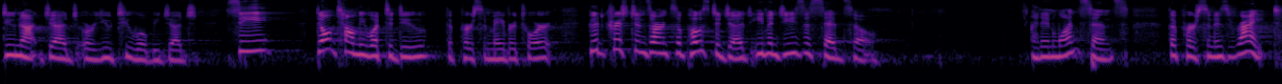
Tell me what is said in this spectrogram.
Do not judge, or you too will be judged. See, don't tell me what to do, the person may retort. Good Christians aren't supposed to judge. Even Jesus said so. And in one sense, the person is right.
